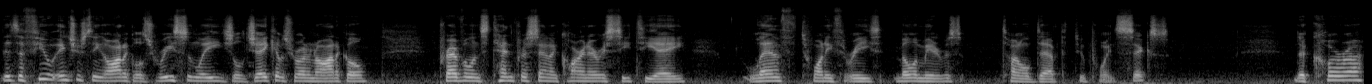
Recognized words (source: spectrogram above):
there's a few interesting articles recently. Jill Jacobs wrote an article, prevalence 10% on coronary CTA, length 23 millimeters, tunnel depth 2.6. Nakaura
